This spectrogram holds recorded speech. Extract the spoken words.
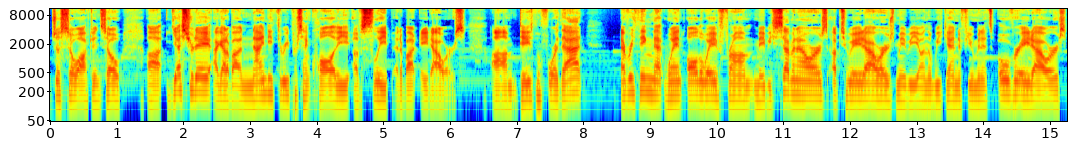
just so often. So, uh, yesterday I got about 93% quality of sleep at about eight hours. Um, days before that, everything that went all the way from maybe seven hours up to eight hours, maybe on the weekend, a few minutes over eight hours.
